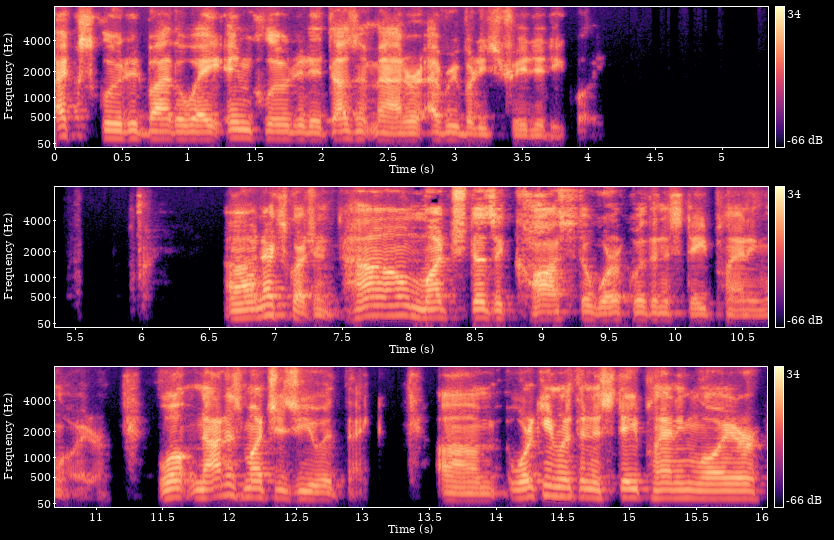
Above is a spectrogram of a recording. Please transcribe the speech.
excluded, by the way, included. It doesn't matter. Everybody's treated equally. Uh, next question. How much does it cost to work with an estate planning lawyer? Well, not as much as you would think. Um, working with an estate planning lawyer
